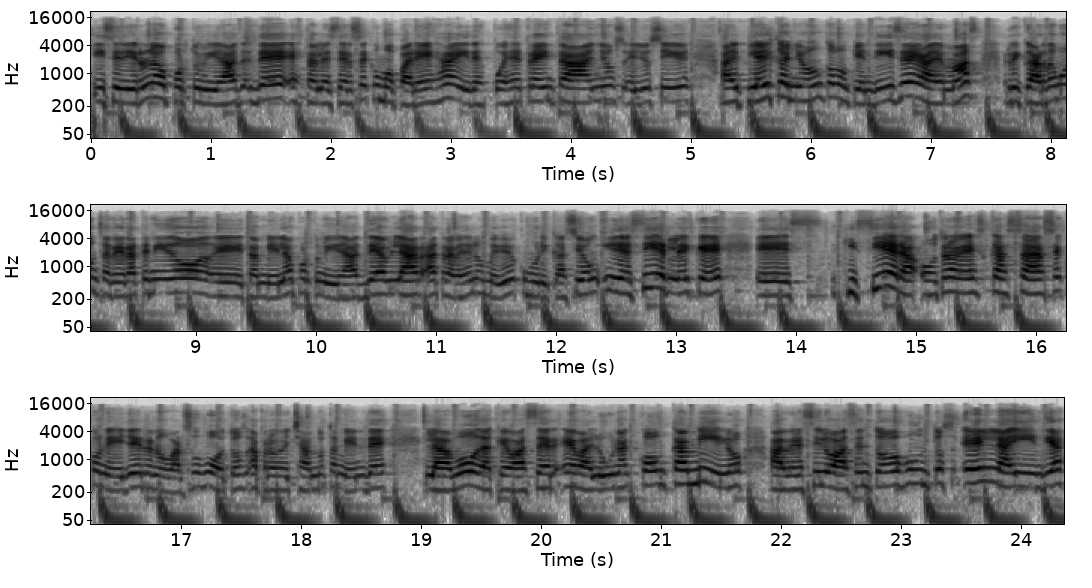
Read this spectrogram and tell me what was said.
y se dieron la oportunidad de establecerse como pareja y después de 30 años ellos siguen al pie del cañón, como quien dice. Además, Ricardo Montaner ha tenido eh, también la oportunidad de hablar a través de los medios de comunicación y decirle que eh, quisiera otra vez casarse con ella y renovar sus votos, aprovechando también de la boda que va a hacer Eva Luna con Camilo, a ver si lo hacen todos juntos en la India,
